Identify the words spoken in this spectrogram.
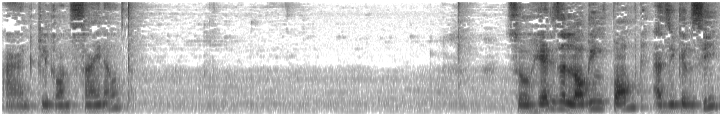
and click on sign out so here is a logging prompt as you can see.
